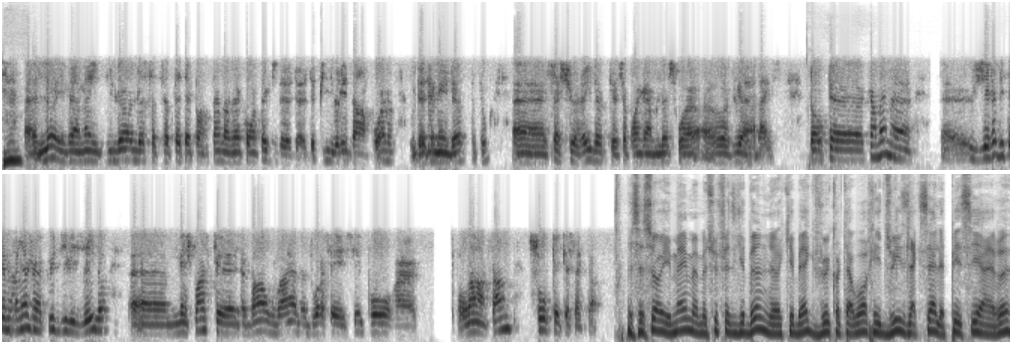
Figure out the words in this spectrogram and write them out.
mmh. là évidemment, il dit là, là, ça serait peut-être important dans un contexte de, de, de pénurie d'emploi ou de, main-d'œuvre plutôt, s'assurer que ce programme-là soit revu à la baisse. Donc, quand même, euh, je dirais des témoignages un peu divisés, là, euh, mais je pense que le bar ouvert doit cesser pour, euh, pour l'ensemble, sauf quelques secteurs. C'est ça. Et même M. Fitzgibbon, le Québec, veut qu'Ottawa réduise l'accès à la PCRE.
